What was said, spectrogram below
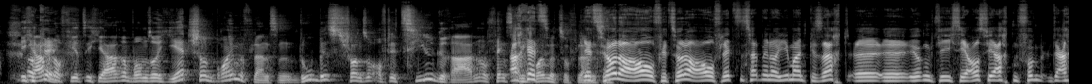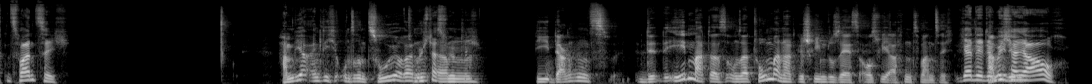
ich Okay. habe noch 40 Jahre. Warum soll ich jetzt schon Bäume pflanzen? Du bist schon so auf der Zielgeraden und fängst Ach, an, jetzt, Bäume zu pflanzen. jetzt hör doch auf, jetzt hör doch auf. Letztens hat mir noch jemand gesagt, äh, äh, irgendwie, ich sehe aus wie 28, 28. Haben wir eigentlich unseren Zuhörern, Tue ich das wirklich? die Dankens, eben hat das, unser Tonmann hat geschrieben, du sähst aus wie 28. Ja, der, der Micha ja auch.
